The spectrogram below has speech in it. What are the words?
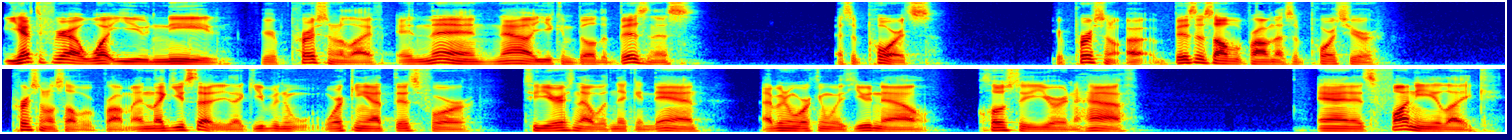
you have to figure out what you need for your personal life, and then now you can build a business that supports your personal uh, business solvable problem that supports your personal solvable problem. And like you said, like you've been working at this for two years now with Nick and Dan. I've been working with you now close to a year and a half. And it's funny, like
